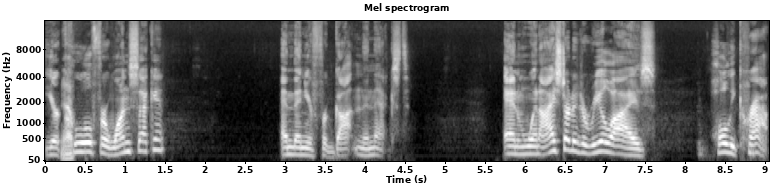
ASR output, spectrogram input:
You're yep. cool for one second and then you're forgotten the next. And when I started to realize, holy crap,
